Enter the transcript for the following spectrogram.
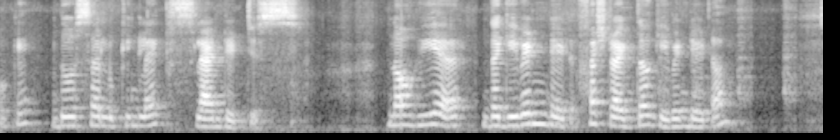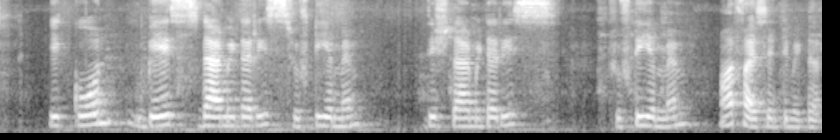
Okay. Those are looking like slant edges. Now here the given data first write the given data. A cone base diameter is 50 mm this diameter is 50 mm or 5 centimeter.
